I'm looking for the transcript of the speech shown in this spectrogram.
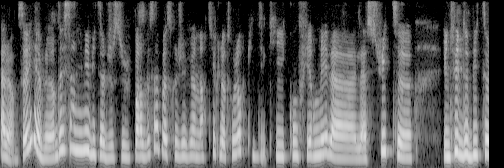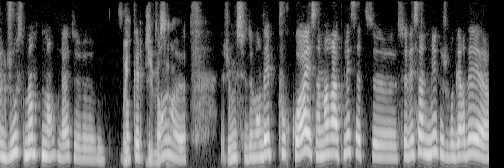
Alors, vous savez, il y avait un dessin animé Beetlejuice. Je parle de ça parce que j'ai vu un article l'autre jour qui, qui confirmait la, la suite, euh, une suite de Beetlejuice maintenant, là, de, dans quelques temps. Euh, je me suis demandé pourquoi et ça m'a rappelé cette, ce dessin animé que je regardais euh,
